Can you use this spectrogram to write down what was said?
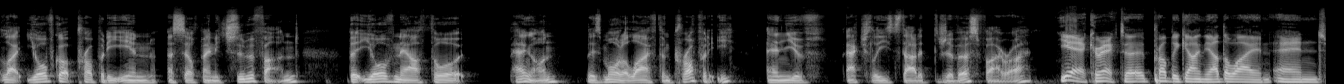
like you've got property in a self managed super fund, but you've now thought, hang on, there's more to life than property. And you've actually started to diversify, right? Yeah, correct. Uh, probably going the other way and, and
